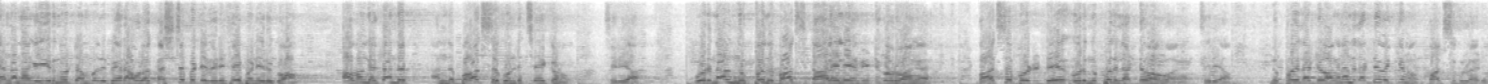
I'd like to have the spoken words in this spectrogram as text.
ஏன்னா நாங்க இருநூற்றி ஐம்பது பேர் அவ்வளவு கஷ்டப்பட்டு வெரிஃபை பண்ணியிருக்கோம். அவங்கள்ட்ட அந்த அந்த பாக்ஸை கொண்டு சேர்க்கணும். சரியா? ஒரு நாள் முப்பது பாக்ஸ் காலையில என் வீட்டுக்கு வருவாங்க. பாக்ஸை போட்டுட்டு ஒரு முப்பது லட்டு வாங்குவாங்க. சரியா? முப்பது லட்டு வாங்கினா அந்த லட்டு வைக்கணும் பாக்ஸுக்குள்ளாடி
